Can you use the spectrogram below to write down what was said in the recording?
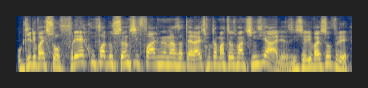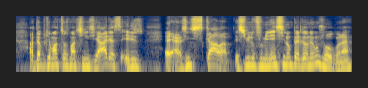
O que ele vai sofrer é com Fábio Santos e Fagner nas laterais contra Matheus Martins e Arias. Isso ele vai sofrer. Até porque Matheus Martins e Arias, eles, é, a gente escala. Esse time do Fluminense não perdeu nenhum jogo, né?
